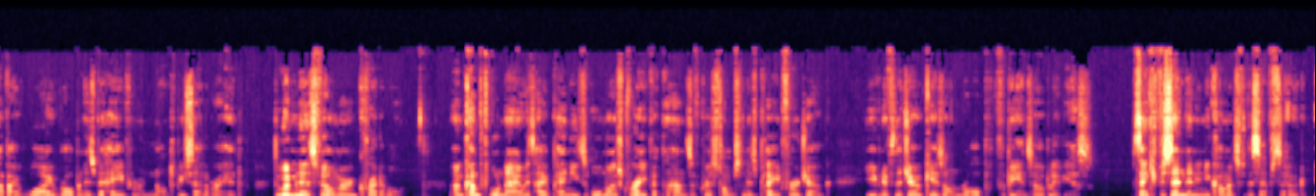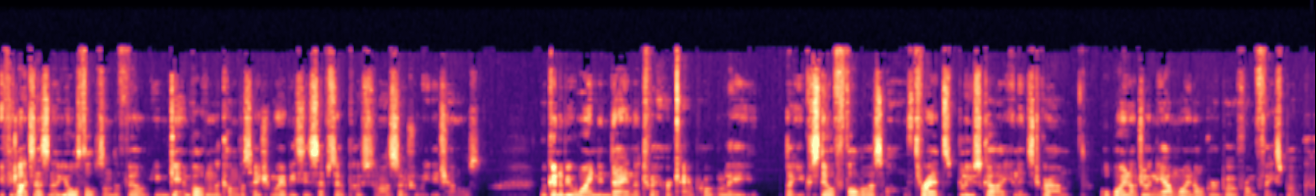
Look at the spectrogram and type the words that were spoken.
about why Rob and his behaviour are not to be celebrated. The women in this film are incredible. I'm comfortable now with how Penny's almost rape at the hands of Chris Thompson is played for a joke, even if the joke is on Rob for being so oblivious. Thank you for sending in your comments for this episode. If you'd like to let us know your thoughts on the film, you can get involved in the conversation wherever you see this episode posted on our social media channels. We're going to be winding down the Twitter account probably, but you can still follow us on Threads, Blue Sky, and Instagram, or why not join the And Why Not group over on Facebook.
